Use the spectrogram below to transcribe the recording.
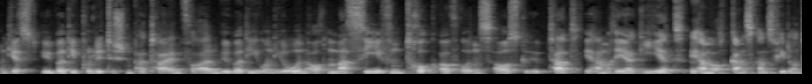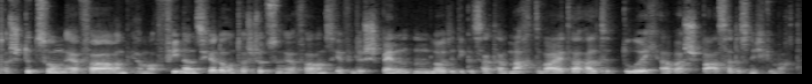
und jetzt über die politischen Parteien, vor allem über die Union, auch massiven Druck auf uns ausgeübt hat. Wir haben reagiert. Wir haben auch ganz, ganz viel Unterstützung erfahren. Wir haben auch finanzielle Unterstützung erfahren, sehr viele Spenden, Leute, die gesagt haben, macht weiter, haltet durch, aber Spaß hat es nicht gemacht.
